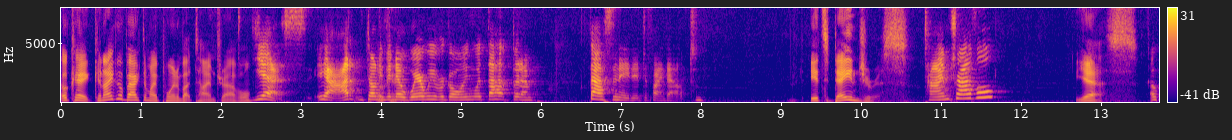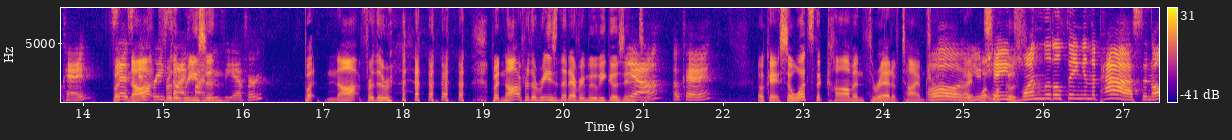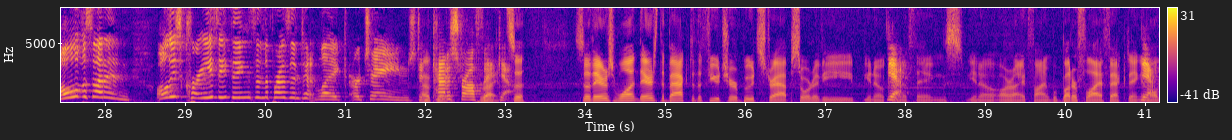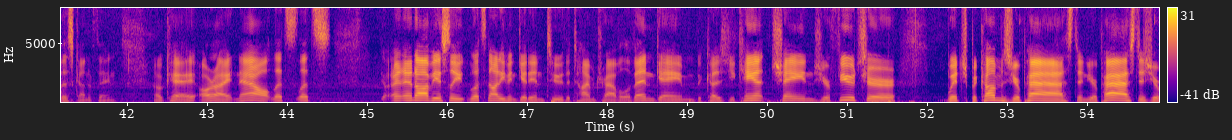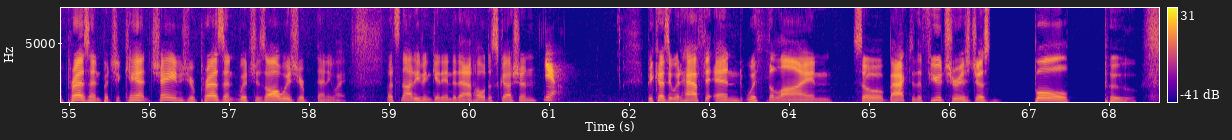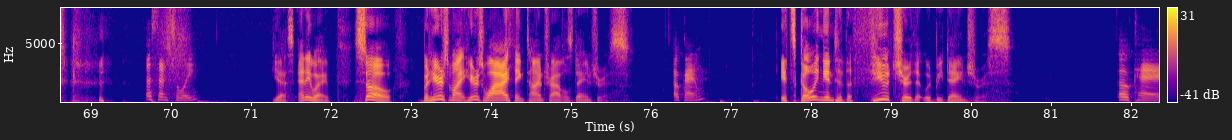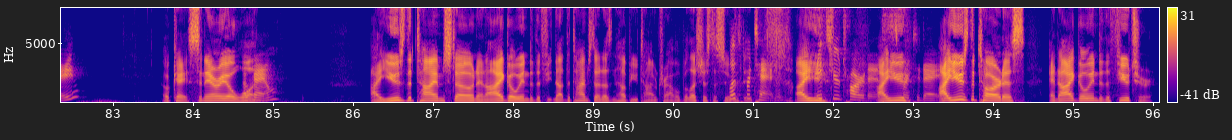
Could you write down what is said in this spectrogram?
Okay, can I go back to my point about time travel? Yes. Yeah, I don't even Okay. know where we were going with that, but I'm fascinated to find out. It's dangerous. Time travel? Yes. Okay. But Says not every for the reason- movie ever. But not for the but not for the reason that every movie goes into. Yeah. Okay. Okay, so what's the common thread of time travel? Oh, right? you What- what change goes- one little thing in the past, and all of a sudden, all these crazy things in the present, like, are changed and Okay, catastrophic. Right. Yeah. So, so there's one. There's the Back to the Future bootstrap sort of y, you know, kind Yeah. of things. You know, all right, fine. We're butterfly affecting and Yeah. all this kind of thing. Okay, all right. Now let's let's. And, and obviously, let's not even get into the time travel of Endgame because you can't change your future, which becomes your past, and your past is your present, but you can't change your present, which is always your. Anyway, let's not even get into that whole discussion yeah. because it would have to end with the line so back to the future is just bull poo Essentially. yes anyway so but here's my here's why i think time travel's dangerous Okay. it's going into the future that would be dangerous Okay. okay scenario one Okay. i use the time stone and i go into the future not the time stone doesn't help you time travel but let's just assume Let's did. pretend. I u- it's your TARDIS I for today. I use the TARDIS and I go into the future.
